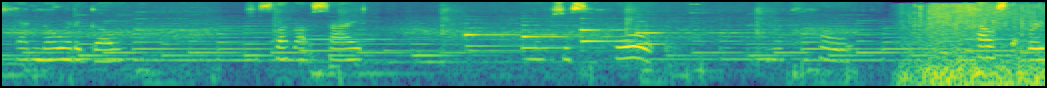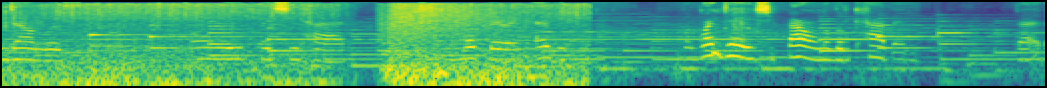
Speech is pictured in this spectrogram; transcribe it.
She had nowhere to go. She slept outside. And it was just horrible. And the cold. The house that burned down was the only place she had. Lived there and everything. But one day she found a little cabin that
